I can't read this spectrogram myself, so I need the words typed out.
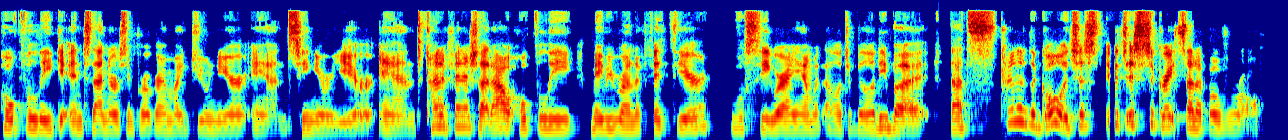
hopefully get into that nursing program my junior and senior year and kind of finish that out. Hopefully, maybe run a fifth year we'll see where I am with eligibility, but that's kind of the goal. It's just it's, it's just a great setup overall.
